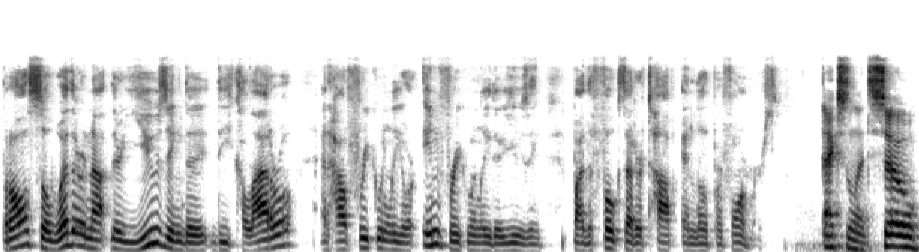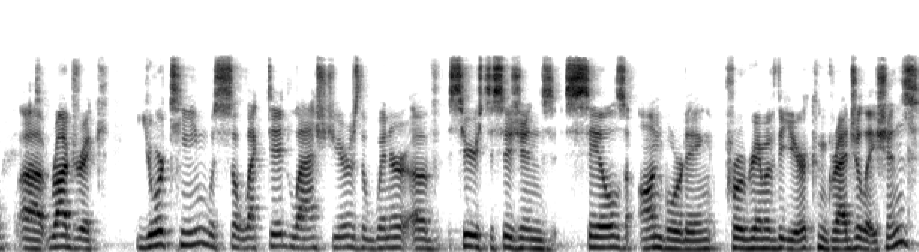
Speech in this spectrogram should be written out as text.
but also whether or not they're using the, the collateral and how frequently or infrequently they're using by the folks that are top and low performers. Excellent. So, uh, Roderick, your team was selected last year as the winner of SiriusDecisions Sales Onboarding Program of the Year. Congratulations.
